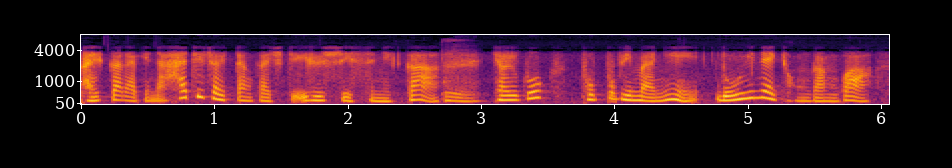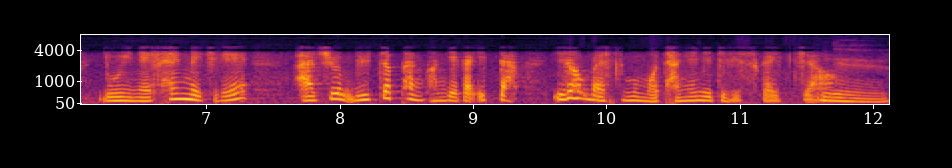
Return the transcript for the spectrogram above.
발가락이나 하지 절단까지도 이룰 수 있으니까 네. 결국 복부 비만이 노인의 건강과 노인의 삶의 질에 아주 밀접한 관계가 있다. 이런 말씀은 뭐 당연히 드릴 수가 있죠. 네.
